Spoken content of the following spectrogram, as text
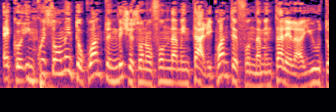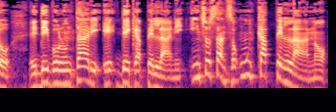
Ecco, in questo momento quanto invece sono fondamentali, quanto è fondamentale l'aiuto eh, dei volontari e dei cappellani? In sostanza un cappellano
